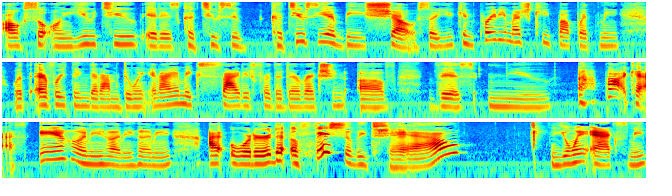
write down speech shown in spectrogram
Also on YouTube it is Katusia Katusia B show. So you can pretty much keep up with me with everything that I'm doing. And I am excited for the direction of this new podcast. And honey, honey, honey, I ordered officially, child. You ain't asked me,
